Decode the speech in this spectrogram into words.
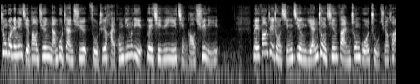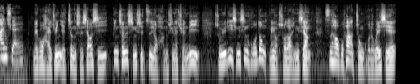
中国人民解放军南部战区组织海空兵力对其予以警告驱离。美方这种行径严重侵犯中国主权和安全。美国海军也证实消息，并称行使自由航行的权利属于例行性活动，没有受到影响，丝毫不怕中国的威胁。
